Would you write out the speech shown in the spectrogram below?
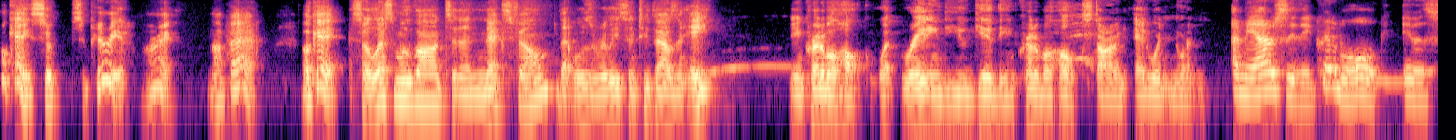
okay, so superior. All right, not bad. Okay, so let's move on to the next film that was released in 2008, The Incredible Hulk. What rating do you give The Incredible Hulk, starring Edward Norton? I mean, honestly, the Incredible Hulk. It was.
